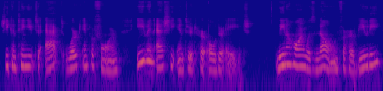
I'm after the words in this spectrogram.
she continued to act, work, and perform even as she entered her older age. Lena Horne was known for her beauty,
